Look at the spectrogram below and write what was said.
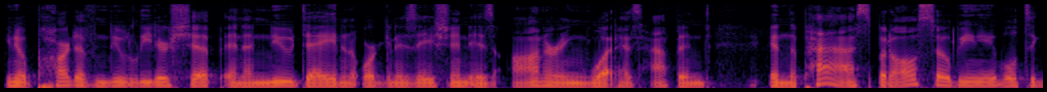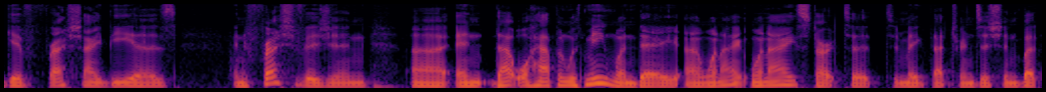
you know, part of new leadership and a new day in an organization is honoring what has happened in the past, but also being able to give fresh ideas and fresh vision, uh, and that will happen with me one day uh, when I when I start to to make that transition. But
